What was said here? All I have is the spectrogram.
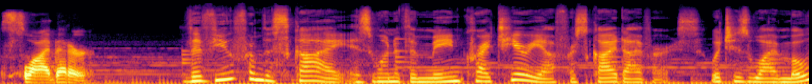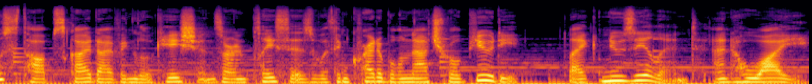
fly better. The view from the sky is one of the main criteria for skydivers which is why most top skydiving locations are in places with incredible natural beauty like new zealand and hawaii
